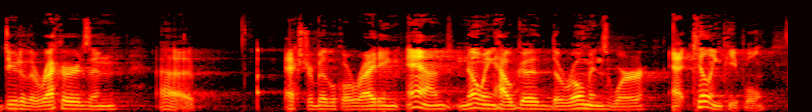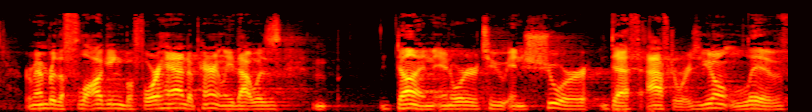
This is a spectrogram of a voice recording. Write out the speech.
due to the records and uh, extra biblical writing and knowing how good the Romans were at killing people. Remember the flogging beforehand? Apparently, that was done in order to ensure death afterwards. You don't live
